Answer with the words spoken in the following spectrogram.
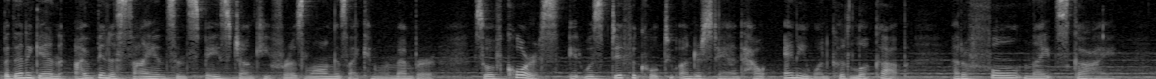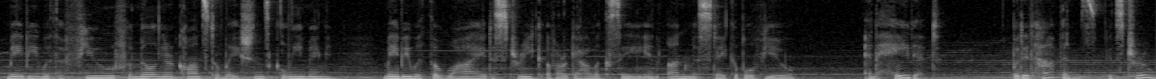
But then again, I've been a science and space junkie for as long as I can remember, so of course it was difficult to understand how anyone could look up at a full night sky, maybe with a few familiar constellations gleaming, maybe with the wide streak of our galaxy in unmistakable view, and hate it. But it happens, it's true.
